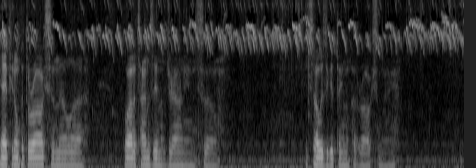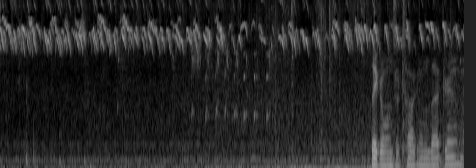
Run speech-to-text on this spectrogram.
Yeah, if you don't put the rocks in, they'll uh, a lot of times they end up drowning. So it's always a good thing to put rocks in there. Bigger ones are talking in the background.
